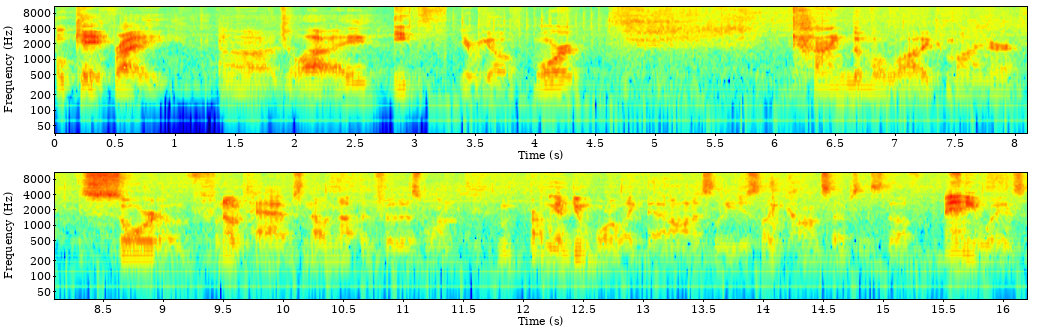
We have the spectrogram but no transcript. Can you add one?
Okay, Friday, uh, July 8th. Here we go. More kind of melodic minor, sort of. No tabs, no nothing for this one. I'm probably gonna do more like that, honestly, just like concepts and stuff. Anyways,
